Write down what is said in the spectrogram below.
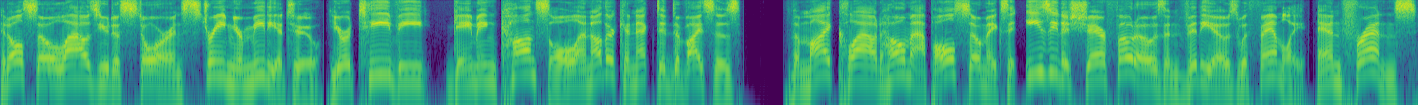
It also allows you to store and stream your media to your TV, gaming console, and other connected devices the My Cloud Home app also makes it easy to share photos and videos with family and friends.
